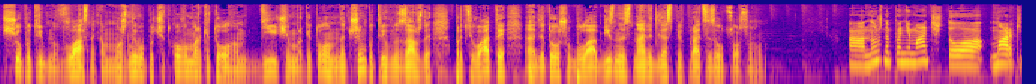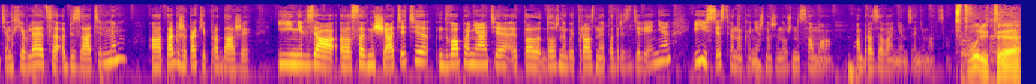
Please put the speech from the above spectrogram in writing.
що потрібно власникам, можливо, початковим маркетологам, діючим маркетологам, над чим потрібно завжди працювати для того, щоб була бізнес навіть для співпраці з аутсорсингом. А, нужно понимать, что маркетинг является обязательным, а, так же, как и продажи. И нельзя а, совмещать эти два понятия, это должны быть разные подразделения. И, естественно, конечно же, нужно самообразованием заниматься. Створюйте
